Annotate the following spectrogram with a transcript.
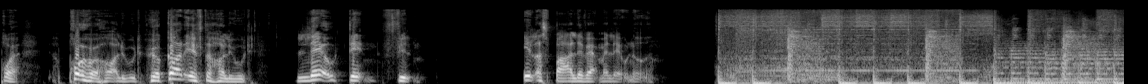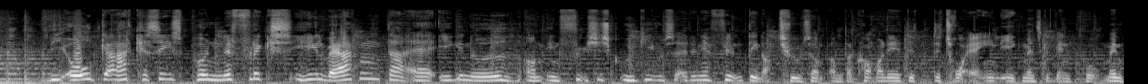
Prøv at, prøv at høre Hollywood. Hør godt efter Hollywood. Lav den film. Ellers bare lad være med at lave noget. The Old Guard kan ses på Netflix i hele verden. Der er ikke noget om en fysisk udgivelse af den her film. Det er nok tvivlsomt, om der kommer det. Det, det tror jeg egentlig ikke, man skal vente på. Men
